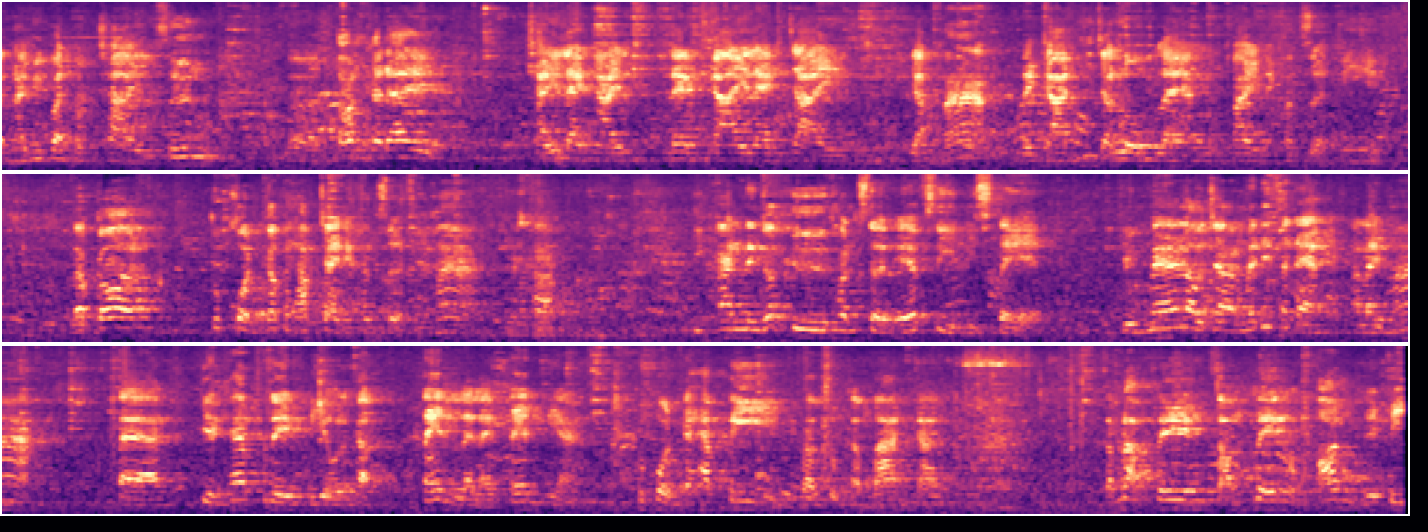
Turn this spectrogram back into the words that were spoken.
วันไหนมีวันธงชัย ซึ่งเอ่อต้นก็ได้ใช้แรงกายแรงกายแรงใจอย่างมากในการที่จะลงแรงลงไปในคอนเสิร์ตนี้ แล้วก็ทุกคนก็ประทับใจในคอนเสิร์ตนี้มากนะครับ อีกอันหนึ่งก็คือคอนเสิร์ต F4 r e s t a g e ถึงแม้เราจะไม่ได้แสดงอะไรมาก แต่เพียงแค่เพลงเดียวแล้วกับเต้นหลาย ๆ เต้นเนี่ย ทุกคนก็แฮปปี้มีความสุขกลับบ้านกัน สำหรับเพลงสองเพลงของต้นในปี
